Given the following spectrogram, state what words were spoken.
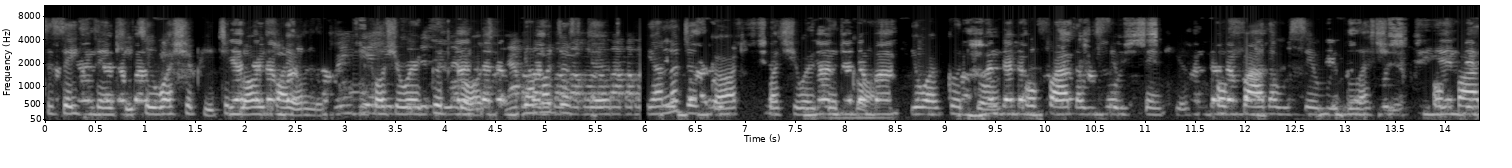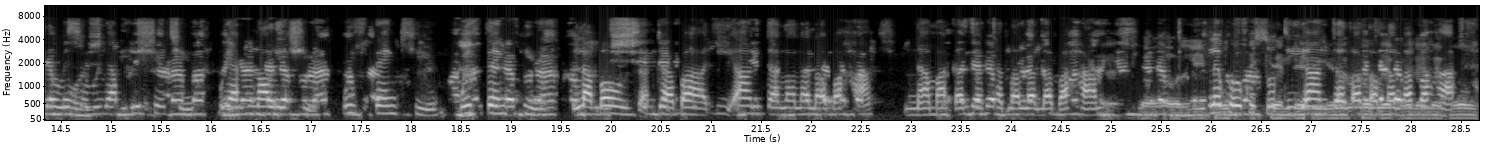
to say thank you, to worship you, to glorify you, because you to are a good. God. You are not just good, you are not just God, but you are a good God. You are a good God. Oh Father, we say we thank you. Oh Father, we say we bless you. Oh Father, we say we appreciate you. We acknowledge you. We thank you. We thank you. Bahandadabra, Kabush, Laboza kaba di anda la la la baha namakazata la la la baha. Kabaka, Yes, Lord. Le Libo Yandadabra, prokusoti anda la la la la baha. Kozelelebo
